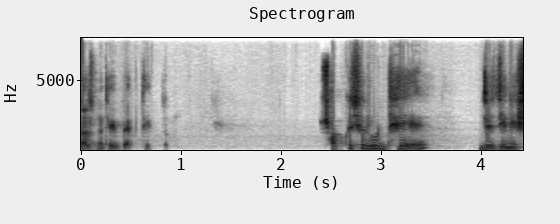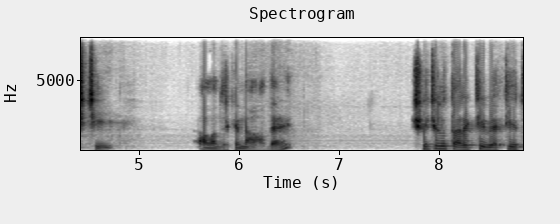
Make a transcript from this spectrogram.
রাজনৈতিক ব্যক্তিত্ব। সবকিছুর ঊর্ধ্বে যে জিনিসটি আমাদেরকে না দেয়, সেটি হলো তার একটি ব্যক্তিগত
